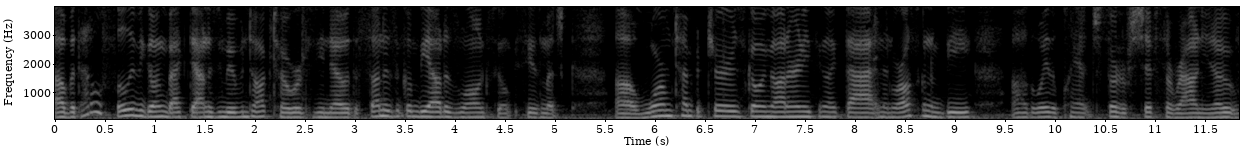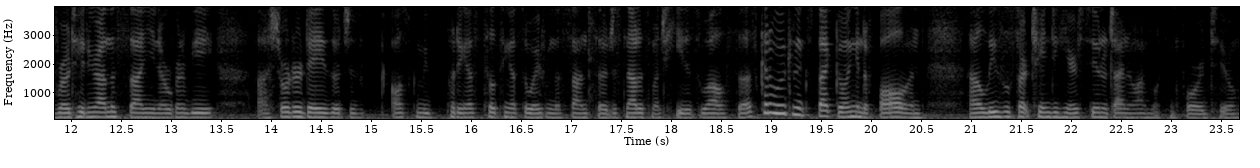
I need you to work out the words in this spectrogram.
Uh, but that'll slowly be going back down as we move into October because you know the sun isn't going to be out as long, so we won't see as much uh, warm temperatures going on or anything like that. And then we're also going to be uh, the way the planet just sort of shifts around, you know, rotating around the sun. You know, we're going to be uh, shorter days, which is also going to be putting us, tilting us away from the sun, so just not as much heat as well. So that's kind of what we can expect going into fall, and uh, leaves will start changing here soon, which I know I'm looking forward to.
